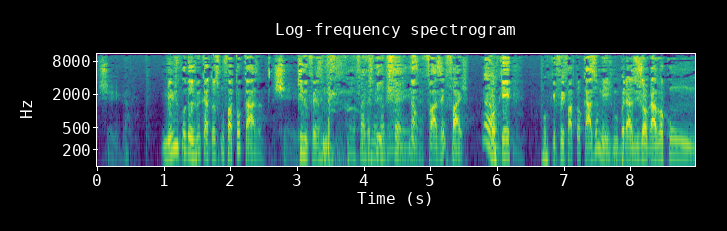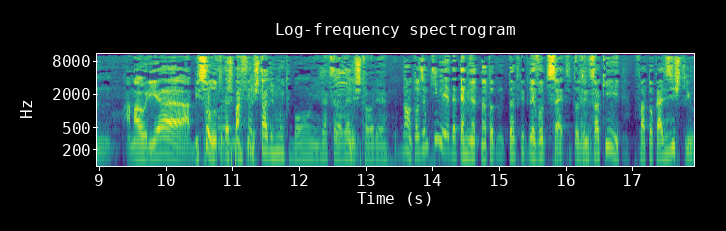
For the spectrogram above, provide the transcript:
Chega. Mesmo com 2014 com o fator casa. Chega. Que não fez a Não faz a menor diferença. Não, fazer faz. Não. Porque, porque foi fator casa mesmo. O Brasil jogava com a maioria absoluta das São partidas. estádios muito bons, aquela velha história. Não, tô dizendo que é determinante, não. Tô, tanto que levou de 7. Tô dizendo só que o fator casa existiu.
